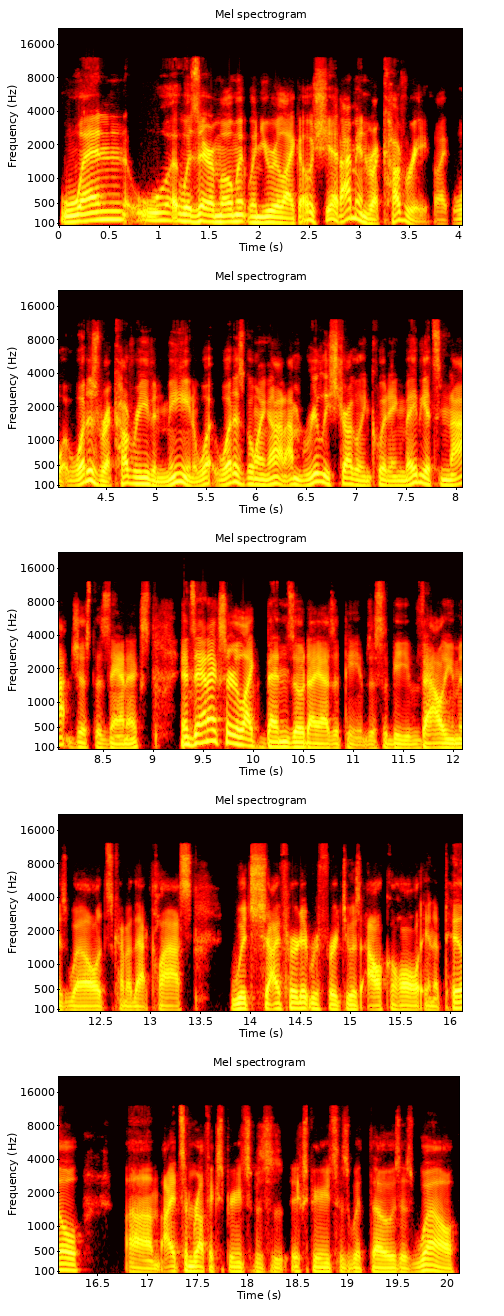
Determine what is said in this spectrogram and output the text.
When was there a moment when you were like, "Oh shit, I'm in recovery"? Like, wh- what does recovery even mean? What what is going on? I'm really struggling quitting. Maybe it's not just the Xanax, and Xanax are like benzodiazepines. This would be Valium as well. It's kind of that class, which I've heard it referred to as alcohol in a pill. Um, I had some rough experiences experiences with those as well.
